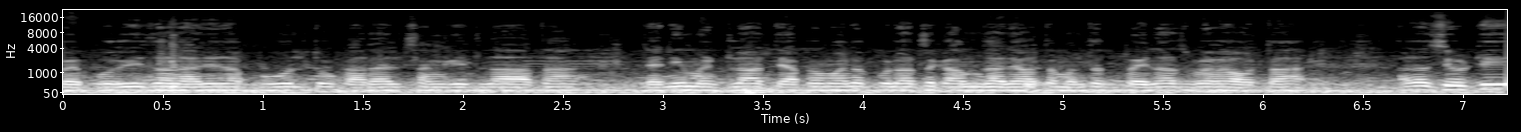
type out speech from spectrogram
प- पूर्वीचा झालेला पूल तो काढायला सांगितला आता त्यांनी म्हटला त्याप्रमाणे पुलाचं काम झालं होतं म्हणतात पहिलाच बरा होता. आता शेवटी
